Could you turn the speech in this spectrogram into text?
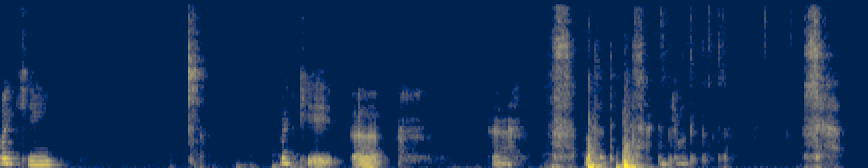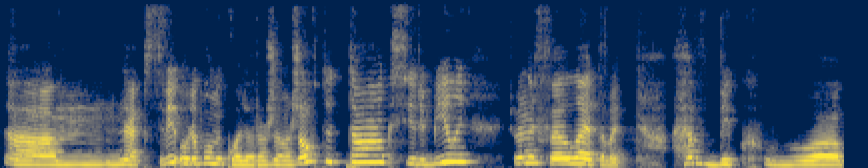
Окей. Окей. Э, э. Вот это Ем, Next. Твій улюблений колір. Рожево-жовтий, так, сірий білий, чорний фіолетовий. Have big uh,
